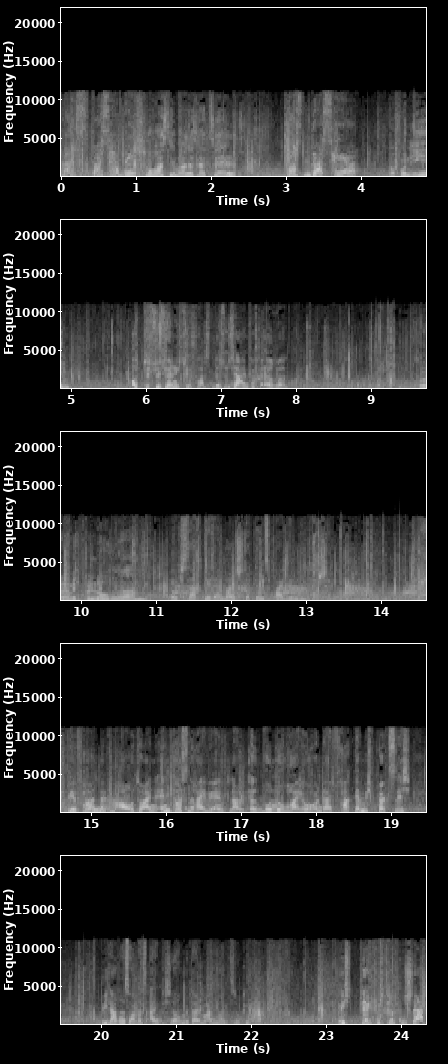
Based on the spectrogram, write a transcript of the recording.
Was? Was habe ich? Du hast ihm alles erzählt. Wo hast denn das her? Na, von ihm. Oh, das ist ja nicht zu fassen. Das ist ja einfach irre. Soll er mich belogen haben? Ich sag dir, der Mann steckt uns beide in die Tasche. Wir fahren mit dem Auto einen endlosen Highway entlang, irgendwo in Ohio, und da fragt er mich plötzlich, wie lange soll das eigentlich noch mit deinem Anwalt so gehen? Ich denke, mich trifft ein Schlag.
